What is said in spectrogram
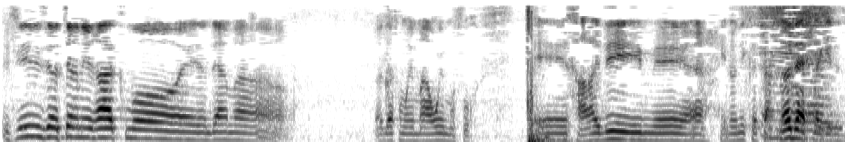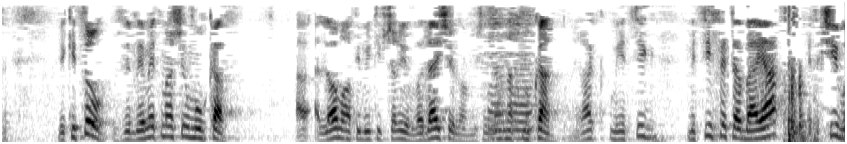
לפעמים זה יותר נראה כמו, אה, אני יודע מה, לא יודע איך אומרים, מה אומרים הפוך. אה, חרדי עם אה, חילוני קטן, לא יודע איך להגיד את זה. בקיצור, זה באמת משהו מורכב. לא אמרתי בלתי אפשרי, ודאי שלא, בשביל זה אנחנו כאן. אני רק מציג, מציף את הבעיה, ותקשיבו,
